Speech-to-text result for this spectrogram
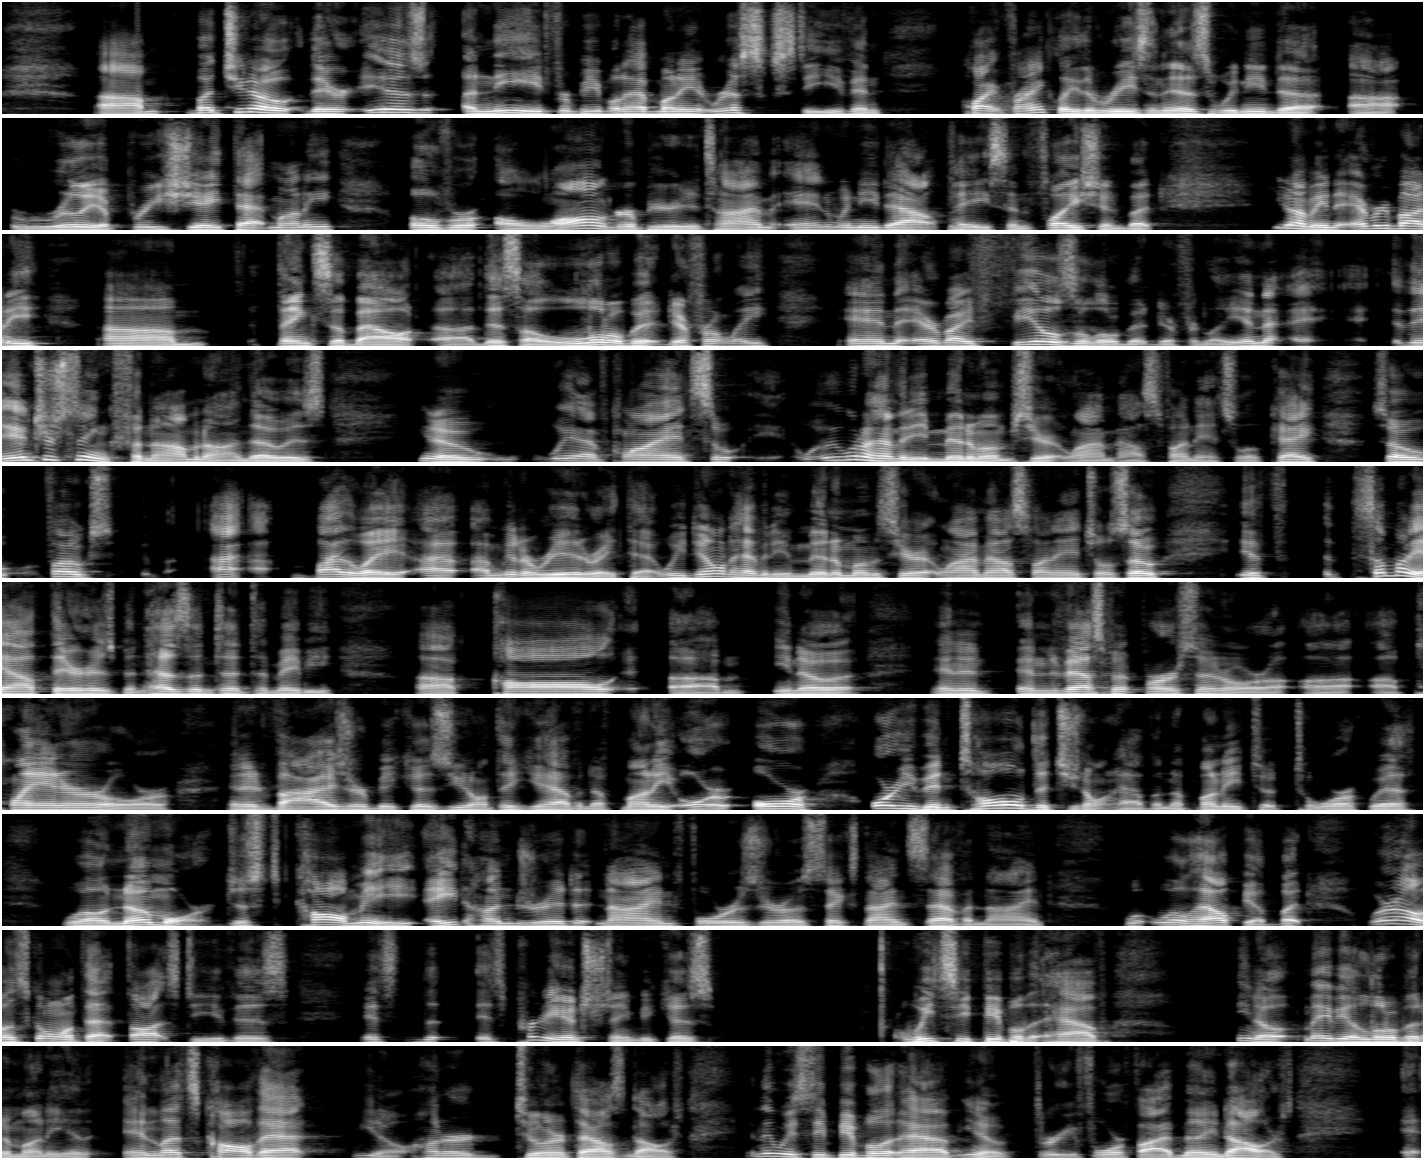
Um, but you know, there is a need for people to have money at risk, Steve. And quite frankly, the reason is we need to uh, really appreciate that money over a longer period of time, and we need to outpace inflation. But you know, I mean, everybody um, thinks about uh, this a little bit differently and everybody feels a little bit differently. And eh, eh, the interesting phenomenon, though, is you know we have clients. We don't have any minimums here at Limehouse Financial. Okay, so folks. I, by the way, I, am going to reiterate that we don't have any minimums here at Limehouse Financial. So, if somebody out there has been hesitant to maybe uh, call, um, you know, an, an investment person or a, a, planner or an advisor because you don't think you have enough money or or or you've been told that you don't have enough money to, to work with well no more just call me 800-940-6979 we'll help you but where i was going with that thought steve is it's it's pretty interesting because we see people that have you know maybe a little bit of money and, and let's call that you know 100 200000 dollars. And then we see people that have you know three four five million dollars. Eh,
